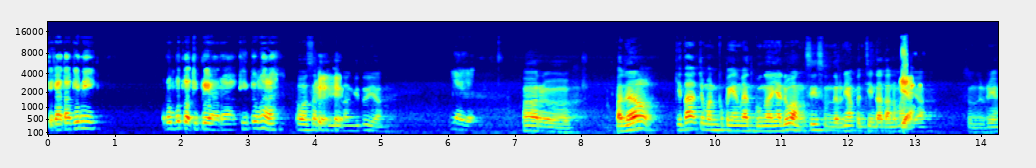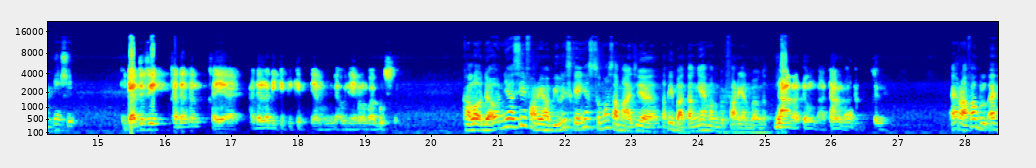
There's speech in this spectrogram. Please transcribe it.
dikata gini rumput kok dipelihara gitu malah Oh sering dibilang gitu ya. iya iya Aduh. Padahal kita cuman kepengen lihat bunganya doang sih sebenarnya pencinta tanaman Iya. ya. Sebenarnya. iya sih Tergantung sih, kadang kan kayak adalah dikit-dikit yang daunnya emang bagus. Kalau daunnya sih variabilis kayaknya semua sama aja ya, tapi batangnya emang bervarian banget. Nah, batung, batang, batang. Eh Rafa belum eh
